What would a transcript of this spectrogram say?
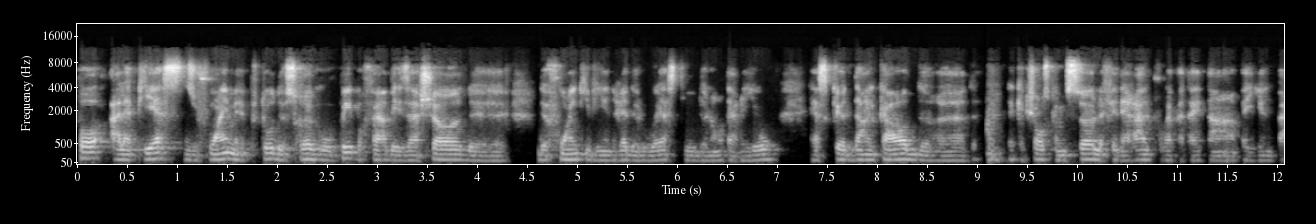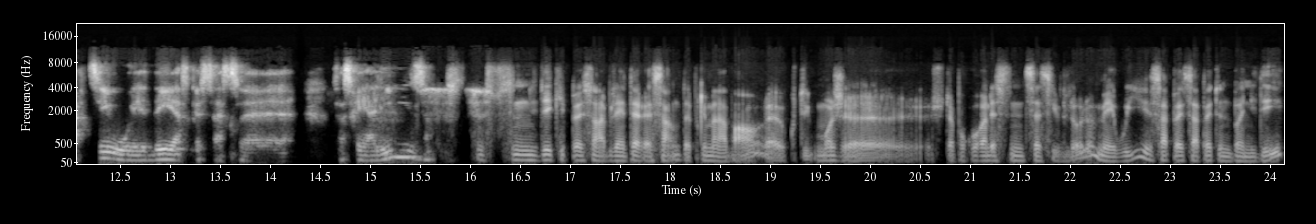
pas à la pièce du foin, mais plutôt de se regrouper pour faire des achats de, de foin qui viendraient de l'Ouest ou de l'Ontario. Est-ce que dans le cadre de, de, quelque chose comme ça, le fédéral pourrait peut-être en payer une partie ou aider à ce que ça se, ça se réalise? C'est une idée qui peut sembler intéressante de prime abord. Euh, écoutez, moi, je n'étais pas au courant de cette initiative-là, mais oui, ça peut, ça peut être une bonne idée.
